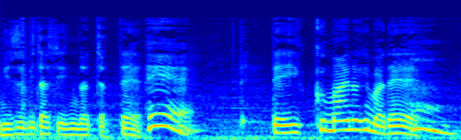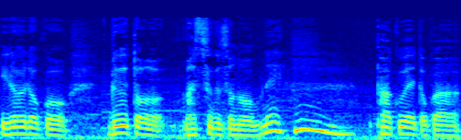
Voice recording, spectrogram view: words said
水浸しになっちゃってで行く前の日までいろいろこうルートまっすぐそのね、うん、パークウェイとか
